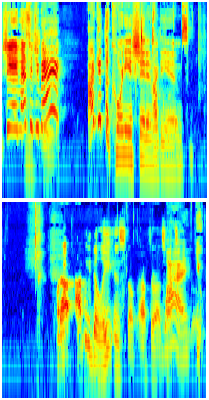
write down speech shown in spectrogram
She ain't message you back. I get the corniest shit in my DMs. But I, I be deleting stuff after I talk Why? to them. You-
